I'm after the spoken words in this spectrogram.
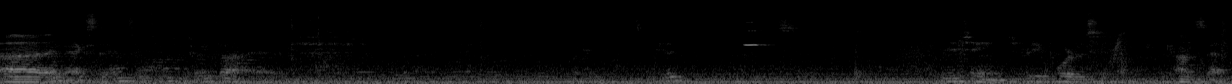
Uh, then next, then, so two twenty-five. Okay, good. Rate of change, pretty important concept.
